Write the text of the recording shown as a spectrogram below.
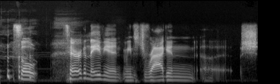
so Tarragonavian means dragon, uh, sh-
